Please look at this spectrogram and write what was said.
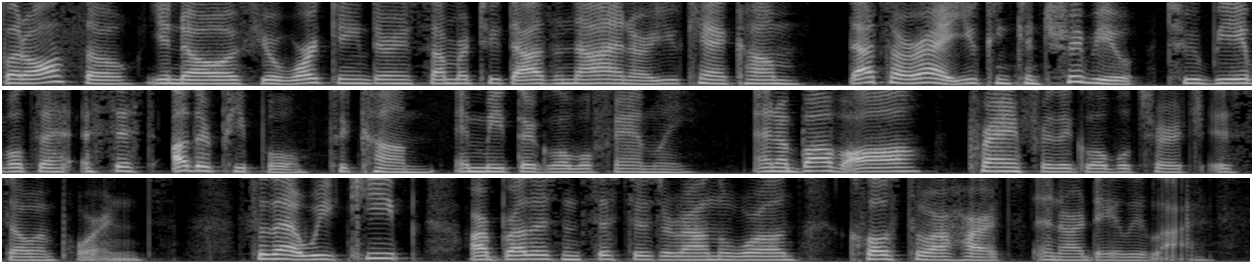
But also, you know, if you're working during summer 2009 or you can't come, that's all right. You can contribute to be able to assist other people to come and meet their global family. And above all, praying for the global church is so important so that we keep our brothers and sisters around the world close to our hearts in our daily lives.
